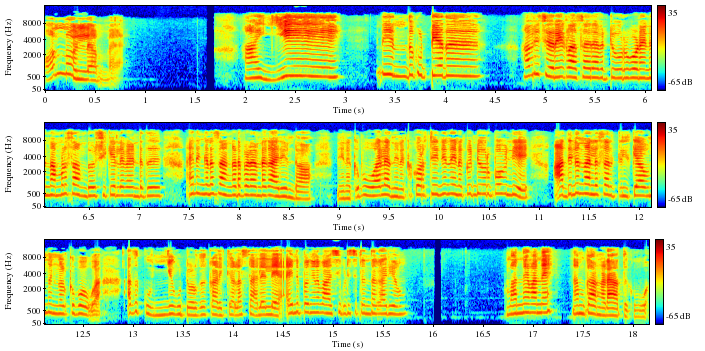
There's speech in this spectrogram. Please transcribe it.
ഒന്നുമില്ല അമ്മ. അയ്യേ ഇത് എന്ത് കുട്ടിയത്? അവർ ചെറിയ ക്ലാസ്സുകാരെ ടൂർ പോണെങ്കിൽ നമ്മൾ സന്തോഷിക്കല്ലേ വേണ്ടത്? നിനക്ക് പോവാലോ? നിനക്ക് കുറച്ച് കഴിഞ്ഞാൽ നിനക്കും ടൂർ പോവില്ലേ? അതിന് നല്ല സ്ഥലത്തിലേക്കാവും നിങ്ങൾക്ക് പോവുക. അത് കുഞ്ഞു കുട്ടികൾക്ക് കളിക്കാനുള്ള സ്ഥലമല്ലേ? അതിനിപ്പോ ഇങ്ങനെ വാശി പിടിച്ചിട്ട് എന്താ കാര്യം? വന്നേ വന്നേ. നമുക്ക് അങ്ങടെ അകത്തേക്ക് പോവാ.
